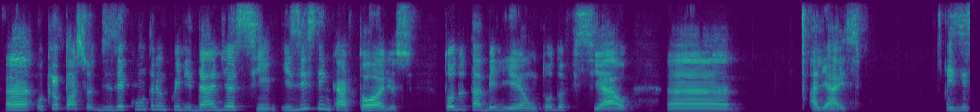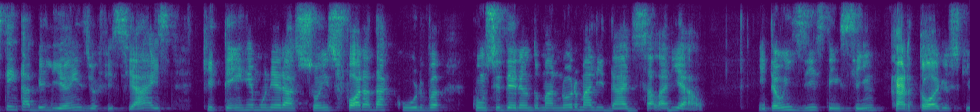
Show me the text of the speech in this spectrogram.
Uh, o que eu posso dizer com tranquilidade é assim: existem cartórios, todo tabelião, todo oficial. Uh, aliás, existem tabeliães e oficiais que têm remunerações fora da curva, considerando uma normalidade salarial. Então, existem sim cartórios que,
